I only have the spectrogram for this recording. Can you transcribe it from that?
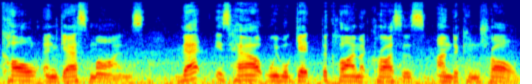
coal and gas mines. That is how we will get the climate crisis under control.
